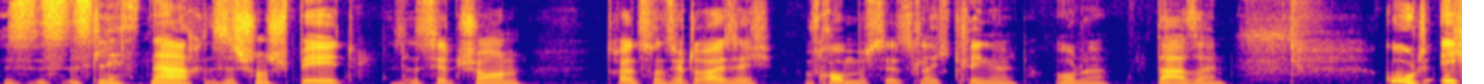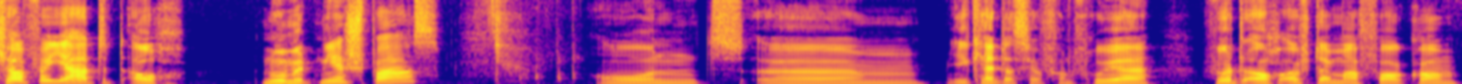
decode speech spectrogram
Es, es, es lässt nach, es ist schon spät. Es ist jetzt schon 23.30 Uhr. Frau müsste jetzt gleich klingeln oder da sein. Gut, ich hoffe, ihr hattet auch nur mit mir Spaß. Und ähm, ihr kennt das ja von früher. Wird auch öfter mal vorkommen.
